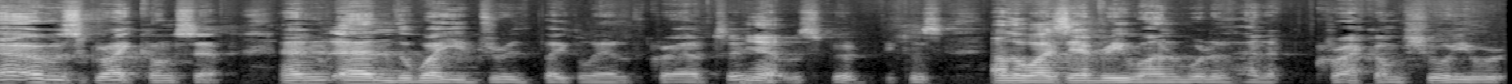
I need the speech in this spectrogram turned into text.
Uh, it was a great concept, and and the way you drew the people out of the crowd too, Yeah. that was good because otherwise everyone would have had a crack. I'm sure you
